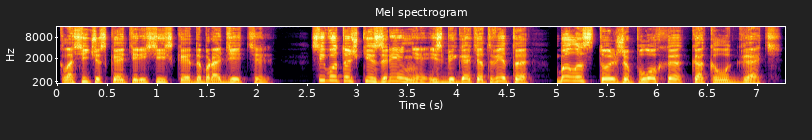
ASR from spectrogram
Классическая тересийская добродетель. С его точки зрения, избегать ответа было столь же плохо, как лгать.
